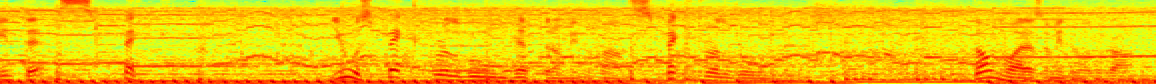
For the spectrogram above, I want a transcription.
Inte Spec... Jo, Spectral Wound hette de ju för fan. Spectral Wound. De var det som inte var så bra.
